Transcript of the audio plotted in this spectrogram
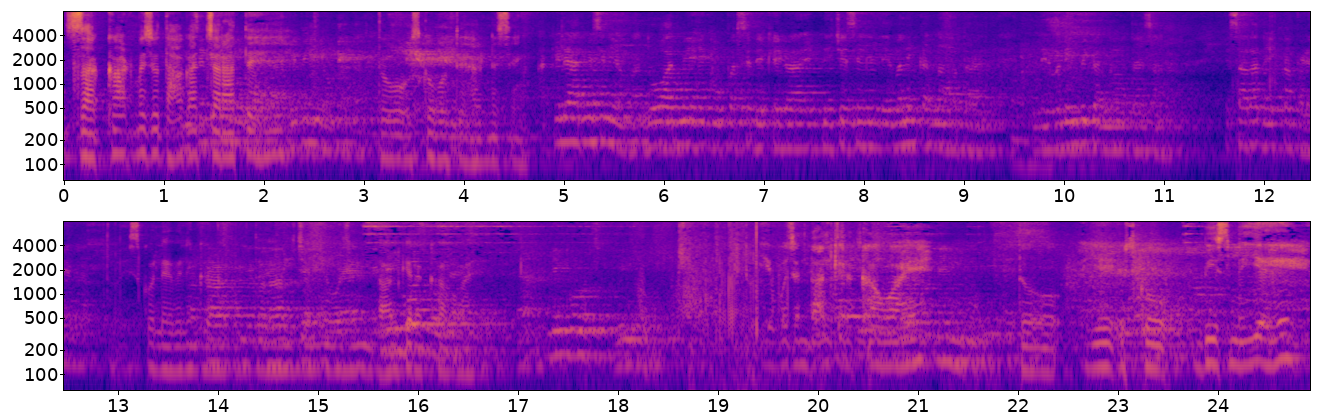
जक़ात में जो धागा चराते हैं। तो उसको बोलते हैं हार्नेसिंग अकेले आदमी से नहीं होगा दो आदमी एक ऊपर से देखेगा एक नीचे से लेवलिंग करना होता है लेवलिंग भी करना होता है सारा। ये सारा देखना पड़ेगा। तो इसको लेवलिंग करना पड़ता है नीचे में वज़न डाल के रखा हुआ है। तो ये वज़न डाल के रखा हुआ है। तो ये इसको बीस में ये है।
